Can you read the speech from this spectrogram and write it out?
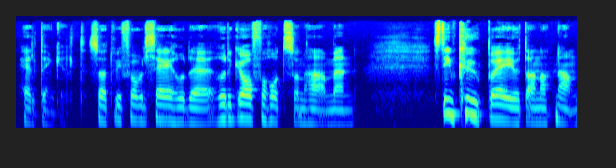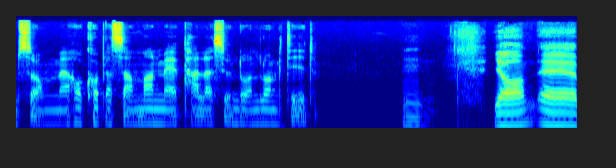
helt enkelt. Så att vi får väl se hur det, hur det går för Hodgson här, men Steve Cooper är ju ett annat namn som har kopplats samman med Palace under en lång tid. Mm. Ja, eh,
